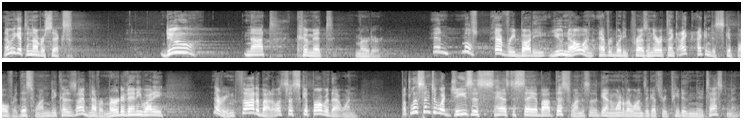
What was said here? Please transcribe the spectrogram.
Then we get to number six do not commit murder. And most everybody you know and everybody present here would think, I, I can just skip over this one because I've never murdered anybody, never even thought about it. Let's just skip over that one. But listen to what Jesus has to say about this one. This is, again, one of the ones that gets repeated in the New Testament.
